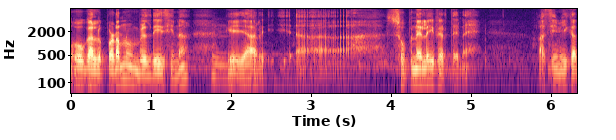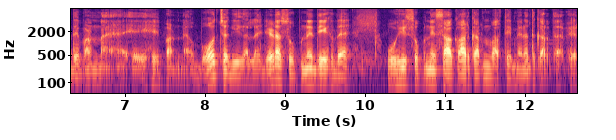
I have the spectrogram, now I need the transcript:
ਉਹ ਗੱਲ ਪੜਨ ਨੂੰ ਮਿਲਦੀ ਸੀ ਨਾ ਕਿ ਯਾਰ ਸੁਪਨੇ ਲਈ ਫਿਰਦੇ ਨੇ। ਅਸੀਂ ਵੀ ਕਦੇ ਬਣਨਾ ਹੈ ਇਹ ਬਣਨਾ ਹੈ। ਬਹੁਤ ਚੰਗੀ ਗੱਲ ਹੈ। ਜਿਹੜਾ ਸੁਪਨੇ ਦੇਖਦਾ ਹੈ ਉਹੀ ਸੁਪਨੇ ਸਾਕਾਰ ਕਰਨ ਵਾਸਤੇ ਮਿਹਨਤ ਕਰਦਾ ਹੈ ਫਿਰ।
